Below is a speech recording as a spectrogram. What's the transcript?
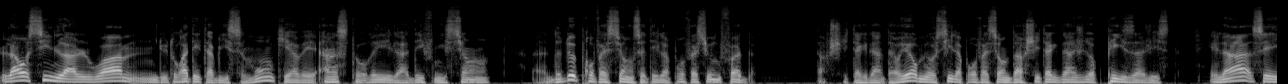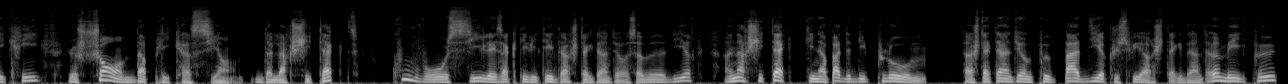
Là aussi, la loi du droit d'établissement qui avait instauré la définition de deux professions, c'était la profession une fois d'architecte d'intérieur, mais aussi la profession d'architecte d'ingénieur paysagiste. Et là, c'est écrit le champ d'application de l'architecte couvre aussi les activités d'architecte d'intérieur. Ça veut dire un architecte qui n'a pas de diplôme d'architecte d'intérieur ne peut pas dire que je suis architecte d'intérieur, mais il peut,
